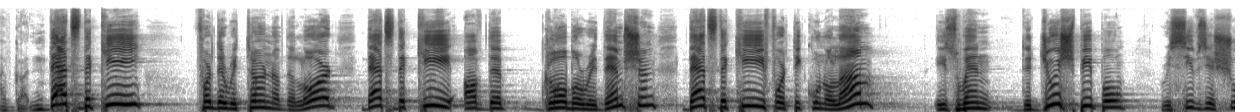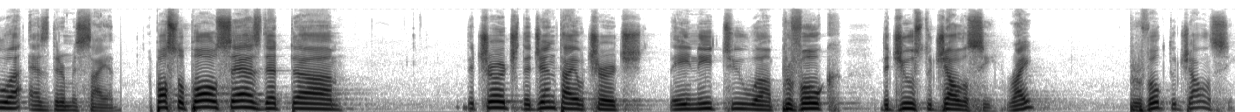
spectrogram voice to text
of God. And that's the key for the return of the Lord. That's the key of the global redemption. That's the key for Tikkun Olam, is when the Jewish people receives Yeshua as their Messiah. Apostle Paul says that uh, the church, the Gentile church, they need to uh, provoke the Jews to jealousy, right? Provoke to jealousy.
